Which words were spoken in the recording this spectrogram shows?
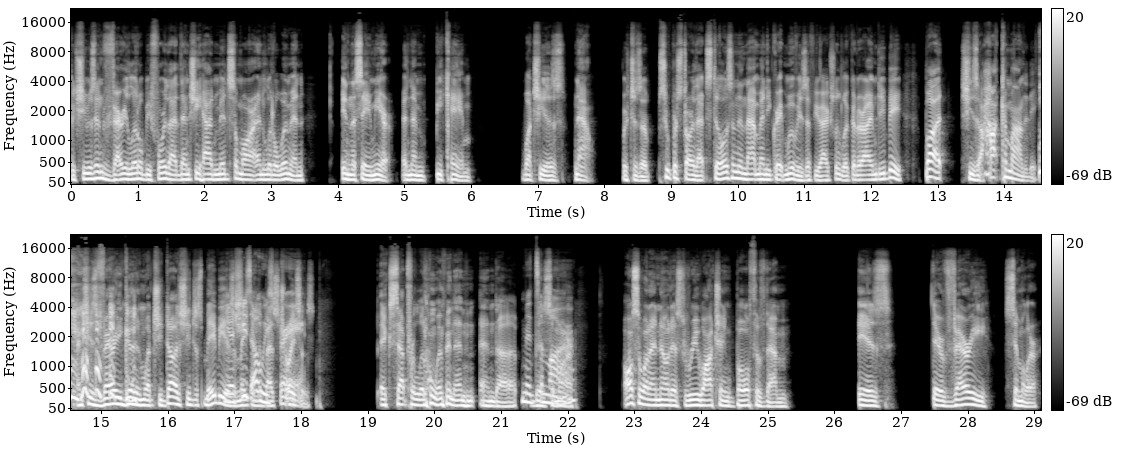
Like she was in very little before that. Then she had Midsommar and Little Women in the same year, and then became what she is now, which is a superstar that still isn't in that many great movies if you actually look at her IMDb. But she's a hot commodity, and she's very good in what she does. She just maybe Yeah, isn't making the best great. choices, except for Little Women and and uh, Midsommar. also, what I noticed rewatching both of them is they're very similar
